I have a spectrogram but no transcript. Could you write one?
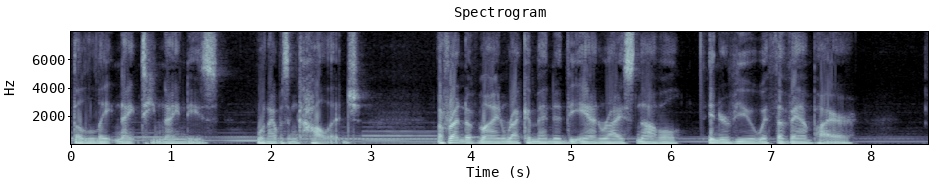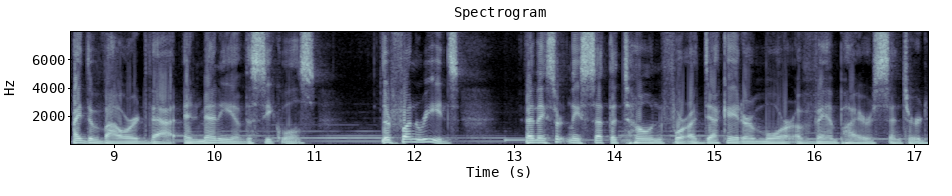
the late 1990s when I was in college. A friend of mine recommended the Anne Rice novel Interview with the Vampire. I devoured that and many of the sequels they're fun reads, and they certainly set the tone for a decade or more of vampire centered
